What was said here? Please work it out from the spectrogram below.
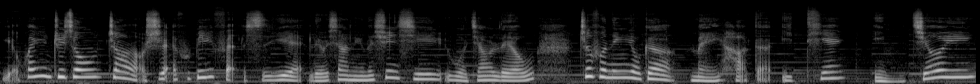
也欢迎追踪赵老师 FB 粉丝页，留下您的讯息与我交流。祝福您有个美好的一天，Enjoy！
